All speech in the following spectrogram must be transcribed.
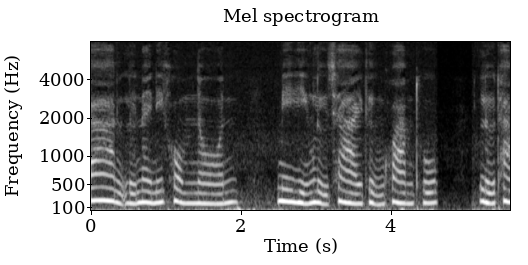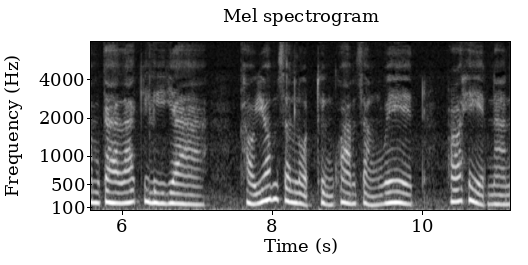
บ้านหรือในนิคมโน้น มีหญิงหรือชายถึงความทุกข์ หรือทำกาลกิริยา เขาย่อมสลดถึงความสังเวชเพราะเหตุนั้น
